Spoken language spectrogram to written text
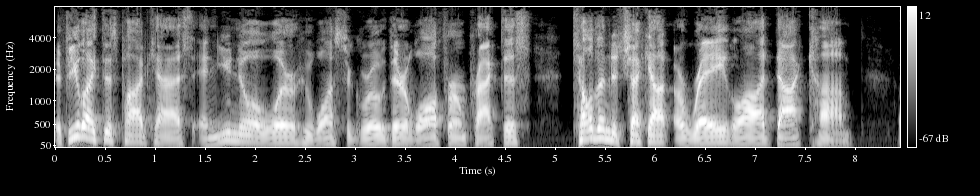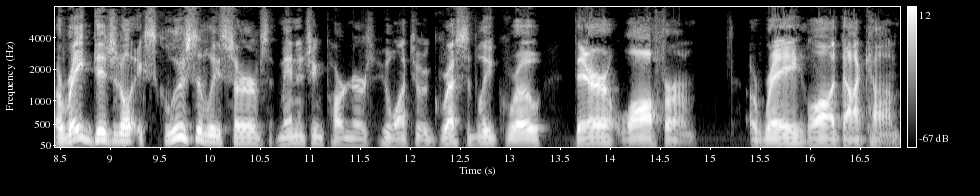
If you like this podcast and you know a lawyer who wants to grow their law firm practice, tell them to check out arraylaw.com. Array Digital exclusively serves managing partners who want to aggressively grow their law firm. arraylaw.com.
